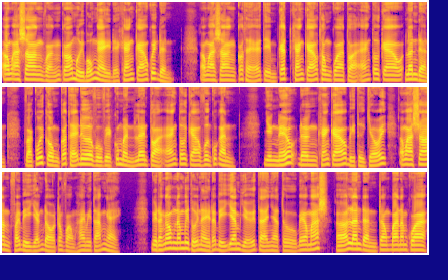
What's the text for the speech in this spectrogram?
ông Assange vẫn có 14 ngày để kháng cáo quyết định. Ông Assange có thể tìm cách kháng cáo thông qua Tòa án tối cao London và cuối cùng có thể đưa vụ việc của mình lên Tòa án tối cao Vương quốc Anh. Nhưng nếu đơn kháng cáo bị từ chối, ông Assange phải bị dẫn độ trong vòng 28 ngày. Người đàn ông 50 tuổi này đã bị giam giữ tại nhà tù Belmarsh ở London trong 3 năm qua.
